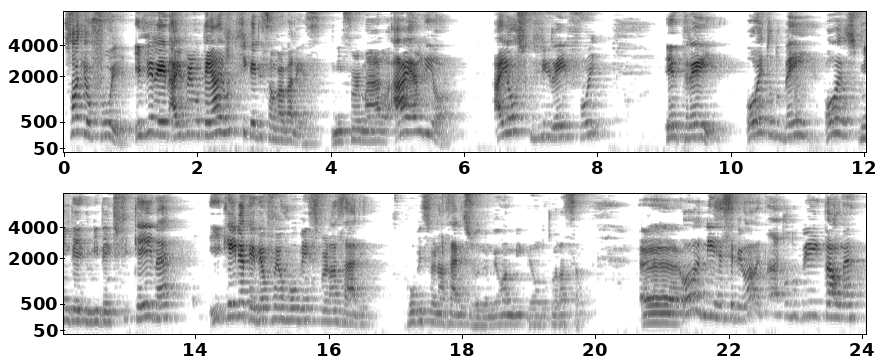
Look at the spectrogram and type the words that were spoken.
Só que eu fui e virei, aí perguntei, ah, onde fica a edição barbarense? Me informaram, ah, é ali, ó. Aí eu virei, fui, entrei, oi, tudo bem? Oi, eu me, me identifiquei, né? E quem me atendeu foi o Rubens Fornazari. Rubens Fornazari Júnior, meu amigão do coração. Uh, me recebeu, oh, tá, tudo bem e tal, né?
